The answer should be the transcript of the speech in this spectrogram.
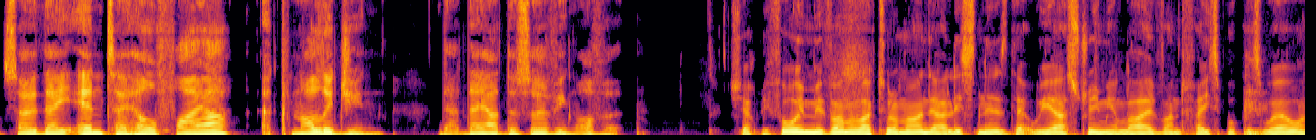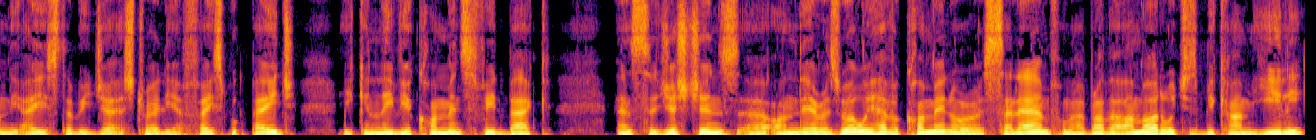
So they enter hellfire acknowledging that they are deserving of it. Sheikh, before we move on, I'd like to remind our listeners that we are streaming live on Facebook as well on the ASWJ Australia Facebook page. You can leave your comments, feedback, and suggestions uh, on there as well. We have a comment or a salam from our brother Ahmad, which has become yearly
